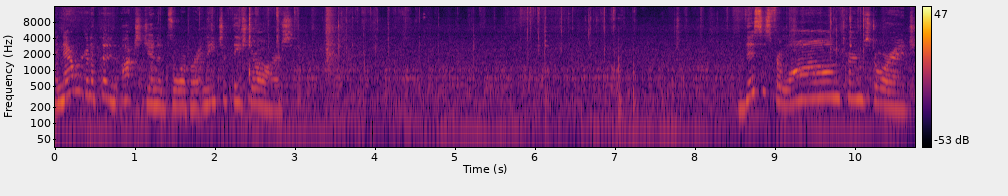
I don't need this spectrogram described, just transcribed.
And now we're going to put an oxygen absorber in each of these jars. This is for long-term storage.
